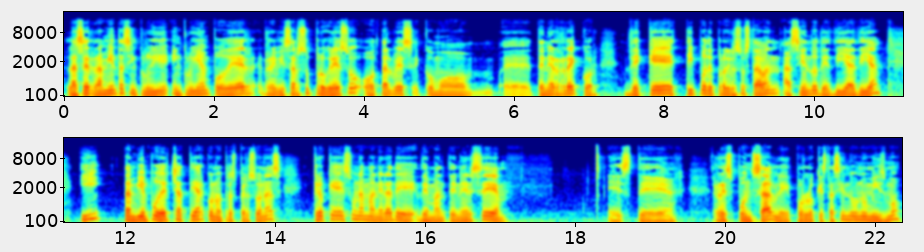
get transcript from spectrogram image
Las herramientas incluían poder revisar su progreso o tal vez como eh, tener récord de qué tipo de progreso estaban haciendo de día a día y también poder chatear con otras personas. Creo que es una manera de, mantenerse este, responsable por lo que está haciendo uno mismo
